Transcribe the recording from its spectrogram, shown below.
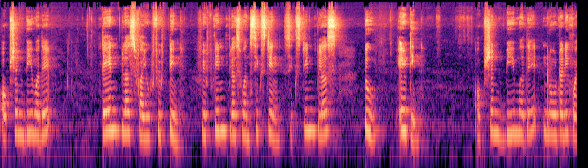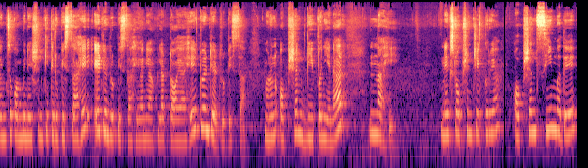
ऑप्शन बीमध्ये ten plus five fifteen fifteen plus one sixteen sixteen plus two eighteen. Option बीमध्ये नोट आणि कॉईनचं कॉम्बिनेशन किती रुपीजचं आहे? एटीन रुपीजचं आहे आणि आपला टॉय आहे ट्वेंटी एट रुपीजचा. म्हणून ऑप्शन बी पण येणार नाही. नेक्स्ट ऑप्शन चेक करूया. ऑप्शन सीमध्ये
